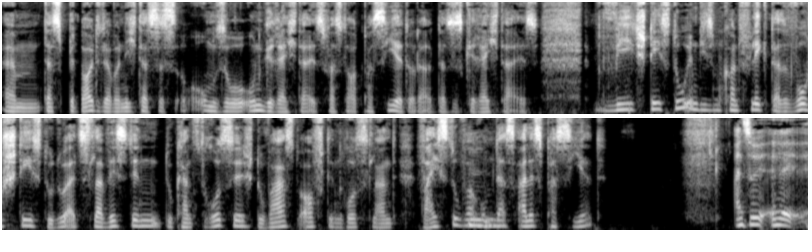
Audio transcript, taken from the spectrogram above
Ähm, das bedeutet aber nicht, dass es umso ungerechter ist, was dort passiert oder dass es gerechter ist. Wie stehst du in diesem Konflikt? Also wo stehst du? Du als Slawistin, du kannst Russisch, du warst oft in Russland. Weißt du, warum hm. das alles passiert? Also äh,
